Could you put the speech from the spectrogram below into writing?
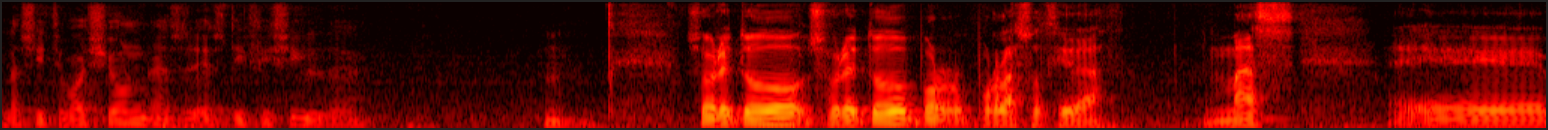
la situación es, es difícil. De... Mm. Sobre todo, sobre todo por, por la sociedad. Más, eh,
